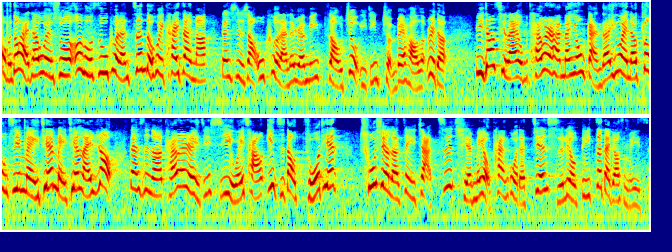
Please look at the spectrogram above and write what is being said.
我们都还在问说，俄罗斯乌克兰真的会开战吗？但事实上，乌克兰的人民早就已经准备好了。瑞德。比较起来，我们台湾人还蛮勇敢的，因为呢，共机每天每天来绕，但是呢，台湾人已经习以为常，一直到昨天出现了这一架之前没有看过的歼十六 D，这代表什么意思？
